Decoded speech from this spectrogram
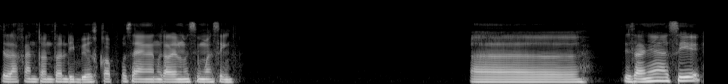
silahkan tonton di bioskop kesayangan kalian masing-masing. Uh, sisanya sih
